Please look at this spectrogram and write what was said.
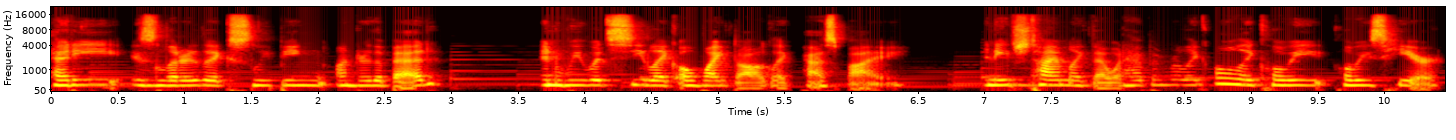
teddy is literally like sleeping under the bed and we would see like a white dog like pass by. And each time like that would happen we're like oh like chloe chloe's here.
